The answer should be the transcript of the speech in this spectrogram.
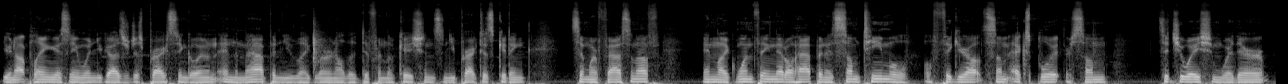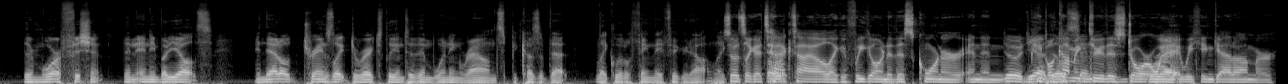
You're not playing against anyone. You guys are just practicing going in the map, and you like learn all the different locations, and you practice getting somewhere fast enough. And like one thing that'll happen is some team will, will figure out some exploit or some situation where they're they're more efficient than anybody else, and that'll translate directly into them winning rounds because of that like little thing they figured out. Like so it's like a tactile. like if we go into this corner and then Dude, yeah, people coming send- through this doorway, Right. we can get them. Or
